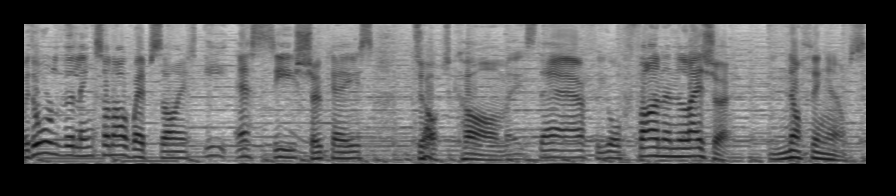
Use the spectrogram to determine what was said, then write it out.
with all of the links on our website, escshowcase.com. It's there for your fun and leisure, nothing else.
